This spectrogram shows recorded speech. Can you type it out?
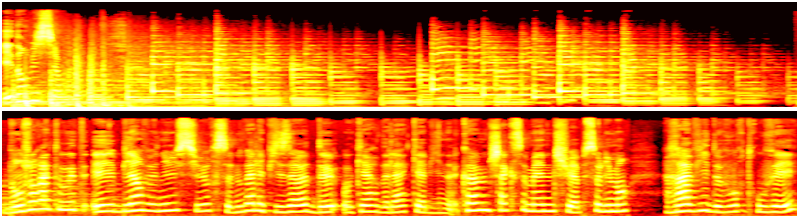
et d'ambition. Bonjour à toutes et bienvenue sur ce nouvel épisode de Au cœur de la cabine. Comme chaque semaine, je suis absolument ravie de vous retrouver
